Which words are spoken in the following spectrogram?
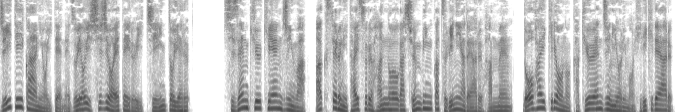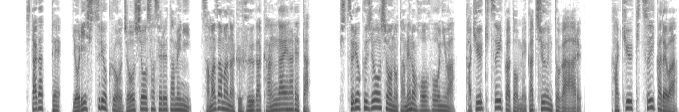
GT カーにおいて根強い支持を得ている一因と言える。自然吸気エンジンは、アクセルに対する反応が俊敏かつリニアである反面、同排気量の下級エンジンよりも非力である。したがって、より出力を上昇させるために、様々な工夫が考えられた。出力上昇のための方法には、下級機追加とメカチューントがある。下級機追加では、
